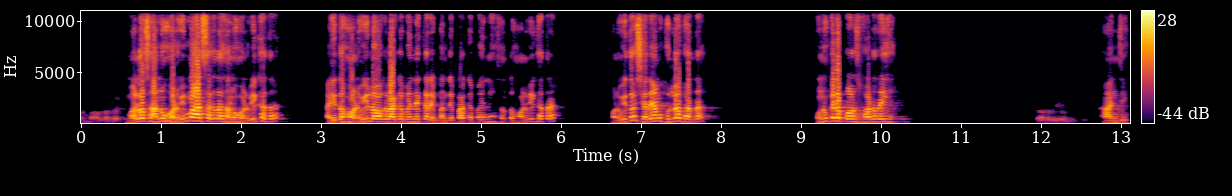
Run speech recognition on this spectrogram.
ਹੁਣ ਮਾਮਲਾ ਦਾ ਮੰਨ ਲਓ ਸਾਨੂੰ ਹੁਣ ਵੀ ਮਾਰ ਸਕਦਾ ਸਾਨੂੰ ਹੁਣ ਵੀ ਖਤਰਾ। ਅਸੀਂ ਤਾਂ ਹੁਣ ਵੀ ਲੋਕ ਲਾ ਕੇ ਪੈਨੇ ਘਰੇ ਬੰਦੇ ਪਾ ਕੇ ਪਏ ਨੇ ਸਾਨੂੰ ਤਾਂ ਹੁਣ ਵੀ ਖਤਰਾ। ਹੁਣ ਵੀ ਤਾਂ ਸ਼ਰੇਆਮ ਖੁੱਲਾ ਫਿਰਦਾ। ਉਹਨੂੰ ਕਿਹੜਾ ਪੁਲਿਸ ਫੜ ਰਹੀ ਹੈ ਕਾਰਵਾਈ ਹੋਣੀ ਚਾਹੀਦੀ। ਹਾਂਜੀ।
